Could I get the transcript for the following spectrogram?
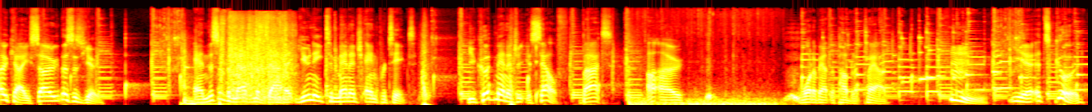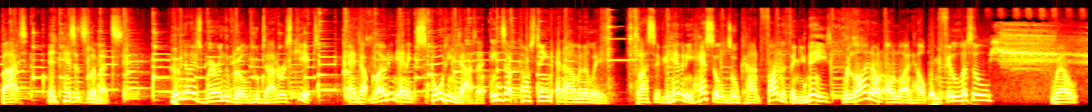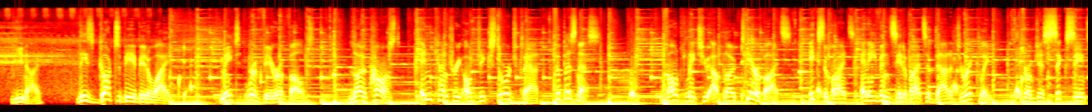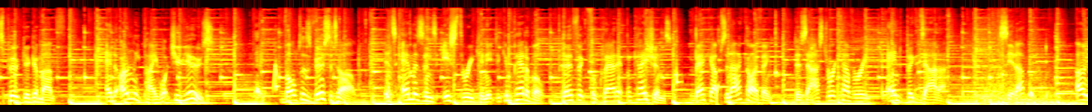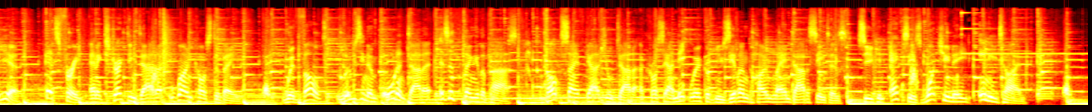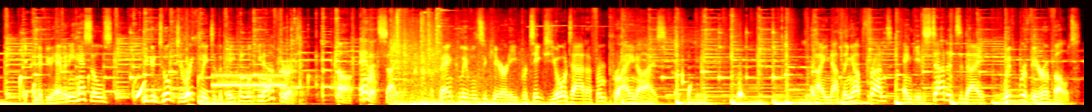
Okay, so this is you. And this is the mountain of data you need to manage and protect. You could manage it yourself, but uh-oh. What about the public cloud? Hmm, yeah, it's good, but it has its limits. Who knows where in the world your data is kept? And uploading and exporting data ends up costing an arm and a leg. Plus, if you have any hassles or can't find the thing you need, relying on online help can feel a little. well, you know. There's got to be a better way. Meet Revera Vault. Low cost, in country object storage cloud for business. Vault lets you upload terabytes, exabytes, and even zettabytes of data directly from just 6 cents per gig a month and only pay what you use. Vault is versatile. It's Amazon's S3 connector compatible, perfect for cloud applications, backups and archiving, disaster recovery, and big data. Set up? Oh yeah, it's free and extracting data won't cost a bean. With Vault, losing important data is a thing of the past. Vault safeguards your data across our network of New Zealand homeland data centres so you can access what you need anytime. And if you have any hassles, you can talk directly to the people looking after it. Oh, and it's safe. Bank level security protects your data from prying eyes. Pay nothing up front and get started today with Revera Vault.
